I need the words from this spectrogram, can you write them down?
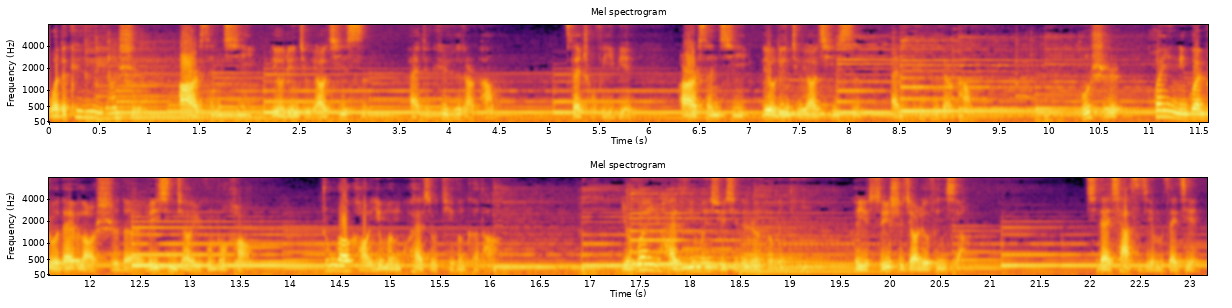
我的 QQ 邮箱是二三七六零九幺七四艾特 QQ 点 com，再重复一遍，二三七六零九幺七四艾特 QQ 点 com。同时，欢迎您关注戴维老师的微信教育公众号“中高考英文快速提分课堂”，有关于孩子英文学习的任何问题，可以随时交流分享。期待下次节目再见。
